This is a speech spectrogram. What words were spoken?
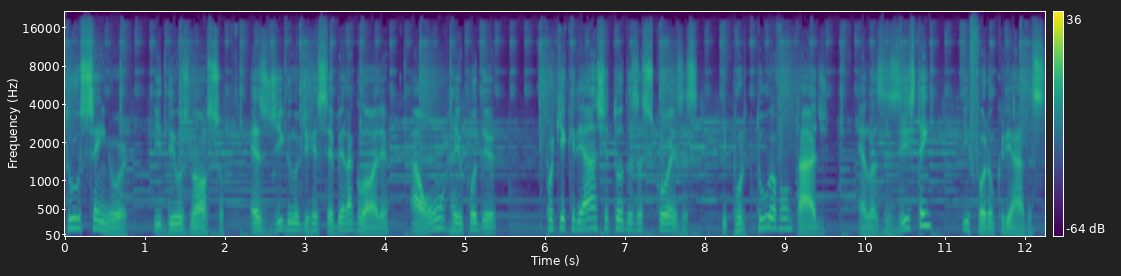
Tu, Senhor e Deus nosso, és digno de receber a glória, a honra e o poder, porque criaste todas as coisas e por tua vontade elas existem e foram criadas.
